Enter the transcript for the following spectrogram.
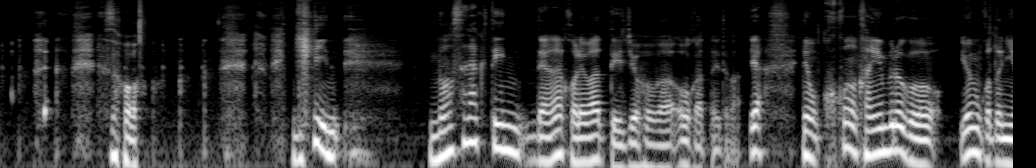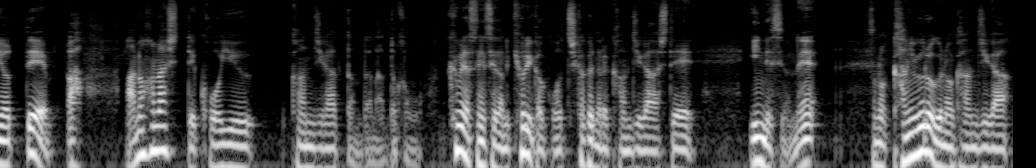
そう。ギリ、載せなくていいんだよな、これはっていう情報が多かったりとか。いや、でもここの紙ブログを読むことによって、あ、あの話ってこういう感じがあったんだなとかも、久米田先生との距離がこう近くなる感じがして、いいんですよね。その紙ブログの感じが、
